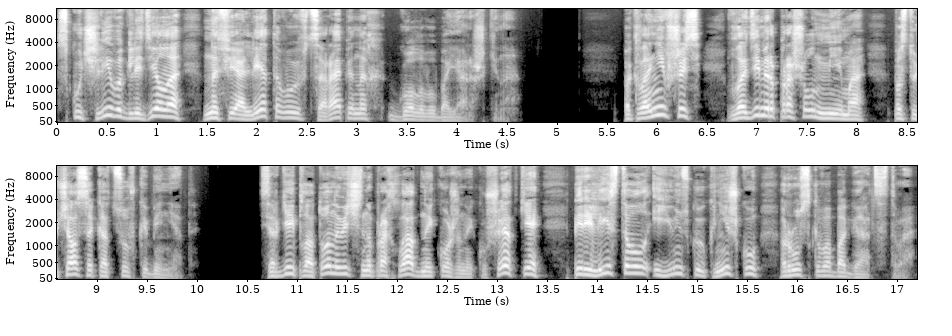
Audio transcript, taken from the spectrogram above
скучливо глядела на фиолетовую в царапинах голову Боярышкина. Поклонившись, Владимир прошел мимо, постучался к отцу в кабинет. Сергей Платонович на прохладной кожаной кушетке перелистывал июньскую книжку русского богатства.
